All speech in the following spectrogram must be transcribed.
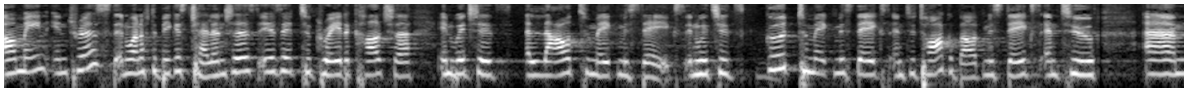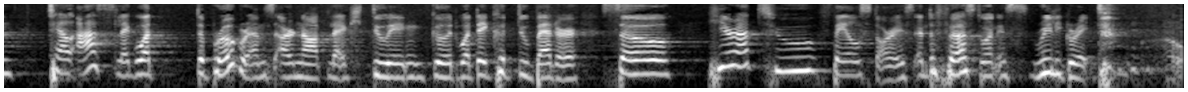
Our main interest and one of the biggest challenges is it to create a culture in which it's allowed to make mistakes in which it's good to make mistakes and to talk about mistakes and to um, tell us like what the programs are not like doing good what they could do better so here are two fail stories, and the first one is really great.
